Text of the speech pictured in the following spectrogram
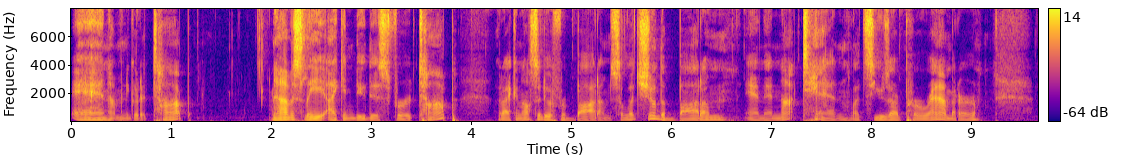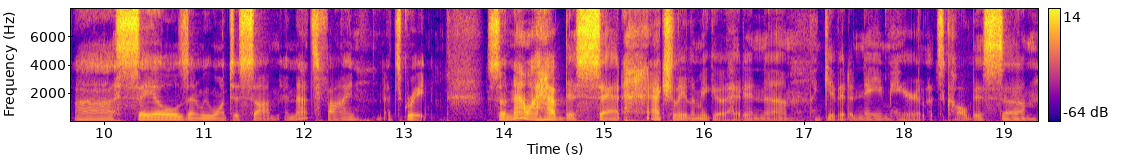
And I'm going to go to top now, obviously, I can do this for top, but I can also do it for bottom. So let's show the bottom and then not 10. Let's use our parameter, uh, sales, and we want to sum. And that's fine. That's great. So now I have this set. Actually, let me go ahead and um, give it a name here. Let's call this um,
